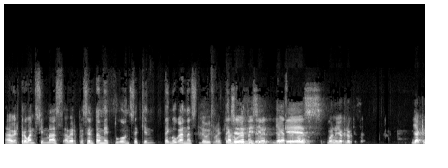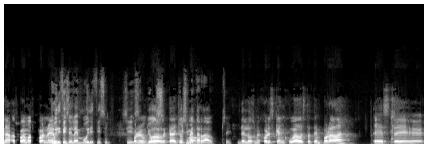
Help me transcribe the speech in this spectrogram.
A ver, pero bueno, sin más, a ver, preséntame tu once, quien tengo ganas de oírlo. ¿eh? Tengo sido ganas difícil, de ver ya que es, bueno, yo creo que ya que nada más podemos poner. Muy difícil, ¿eh? Muy difícil. Sí, poner un jugador de cada equipo. Yo sí me he tardado, sí. De los mejores que han jugado esta temporada. Este,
